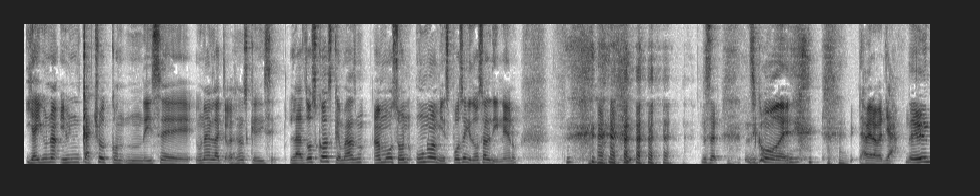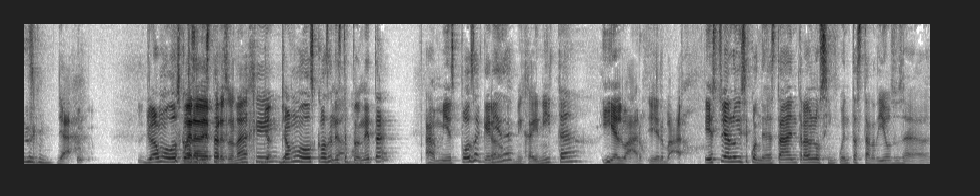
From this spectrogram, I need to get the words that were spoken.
Y hay, una, y un cacho con, donde dice, una de las declaraciones que dice, las dos cosas que más amo son uno a mi esposa y dos al dinero. o sea, así como de... A ver, a ver, ya. Ya. Yo amo dos Fuera cosas en de esta... personaje. Yo, yo amo dos cosas en Te este amo. planeta. A mi esposa querida Mi jainita y el varo. y el varo. Esto ya lo hice cuando ya estaba entrado en los 50 tardíos, o sea,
